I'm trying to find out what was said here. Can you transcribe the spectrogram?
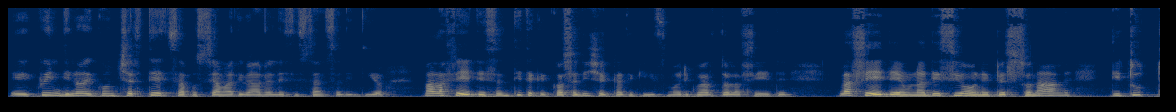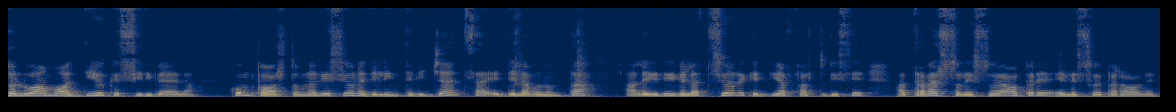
e quindi noi con certezza possiamo arrivare all'esistenza di Dio. Ma la fede, sentite che cosa dice il Catechismo riguardo alla fede. La fede è un'adesione personale di tutto l'uomo a Dio che si rivela, comporta un'adesione dell'intelligenza e della volontà alla rivelazione che Dio ha fatto di sé attraverso le sue opere e le sue parole.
